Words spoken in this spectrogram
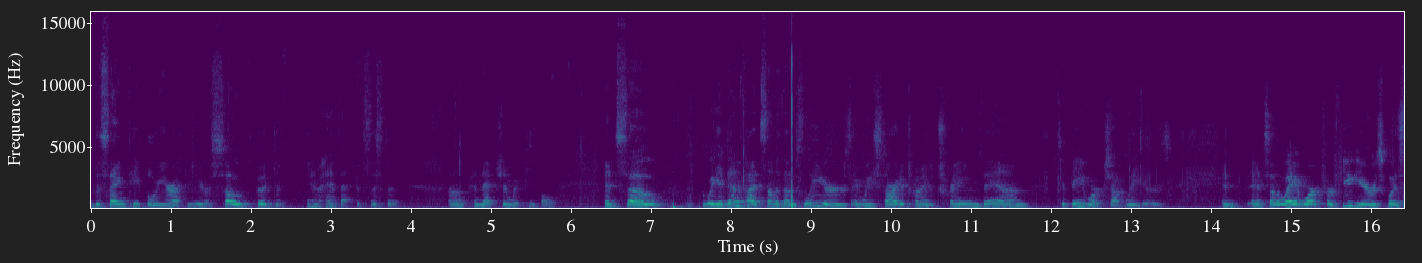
the same people year after year. So good to, you know, have that consistent uh, connection with people. And so we identified some of those leaders and we started trying to train them to be workshop leaders. And, and so the way it worked for a few years was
